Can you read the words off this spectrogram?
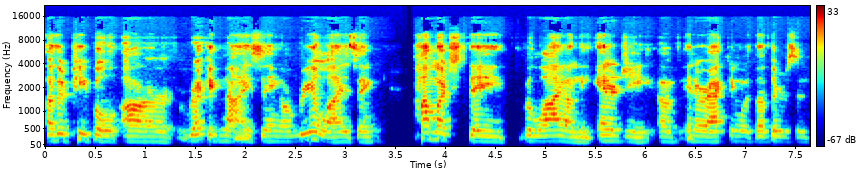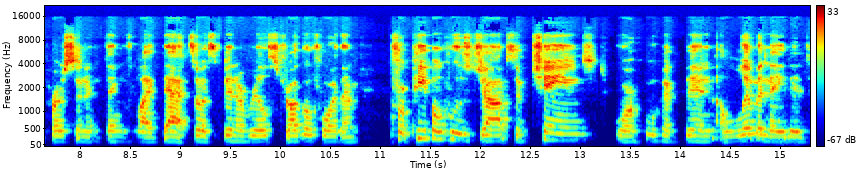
Other people are recognizing or realizing how much they rely on the energy of interacting with others in person and things like that. So it's been a real struggle for them. For people whose jobs have changed or who have been eliminated,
